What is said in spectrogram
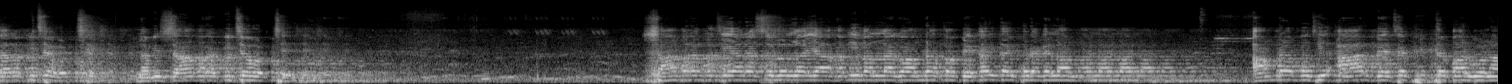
তারা পিছে হচ্ছে। নবীর সাহাবারা পিছে হচ্ছে। সাহাবারা বলছে, ইয়া রাসূলুল্লাহ, ইয়া হাবিবাল্লাহ আমরা তো বেকায়দায় পড়ে গেলাম। আমরা বুঝি আর বেঁচে ফিরতে পারব না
